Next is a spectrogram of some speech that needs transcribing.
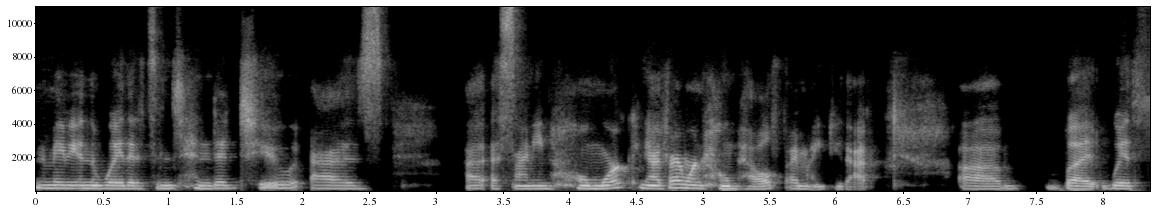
maybe in the way that it's intended to as uh, assigning homework. Now, if I were in home health, I might do that. Um, but with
